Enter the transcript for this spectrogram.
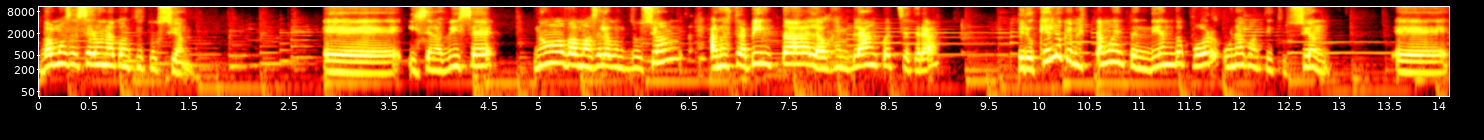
vamos a hacer una constitución. Eh, y se nos dice, no, vamos a hacer la constitución a nuestra pinta, la hoja en blanco, etc. Pero ¿qué es lo que me estamos entendiendo por una constitución? Eh,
